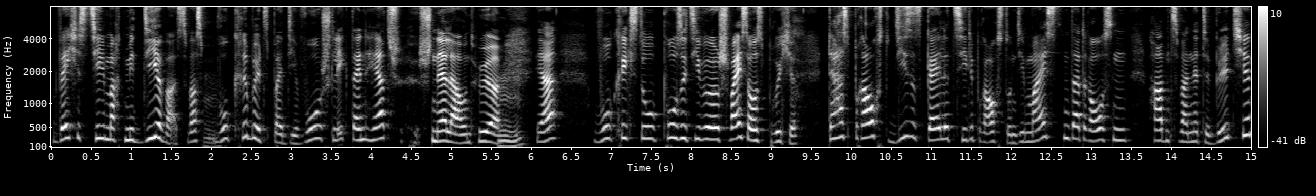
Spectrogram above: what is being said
welches Ziel macht mit dir was? was mhm. Wo kribbelt es bei dir? Wo schlägt dein Herz sch schneller und höher? Mhm. Ja, wo kriegst du positive Schweißausbrüche? Das brauchst du, dieses geile Ziel brauchst du. Und die meisten da draußen haben zwar nette Bildchen,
